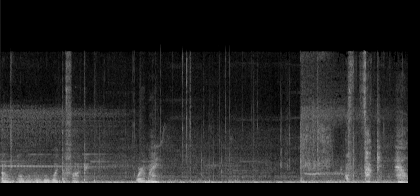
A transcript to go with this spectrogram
Oh, whoa, whoa, whoa, whoa, what the fuck? Where am I? Oh, fuck. Hell.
